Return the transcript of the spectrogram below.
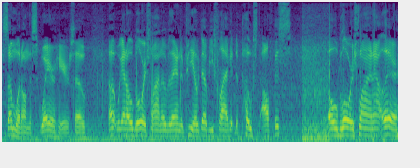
somewhat on the square here. So, oh, we got Old Glory flying over there and the POW flag at the post office. Old Glory flying out there.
